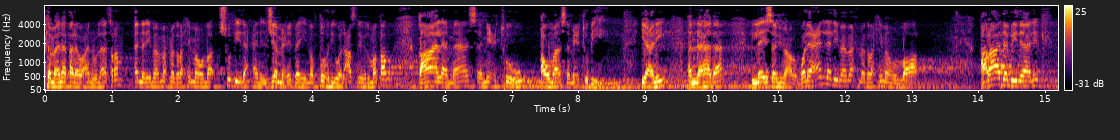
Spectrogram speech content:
كما نقله عنه الاثرم أن الإمام أحمد رحمه الله سئل عن الجمع بين الظهر والعصر في المطر قال ما سمعته أو ما سمعت به. يعني أن هذا ليس بمعروف. ولعل الإمام أحمد رحمه الله أراد بذلك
